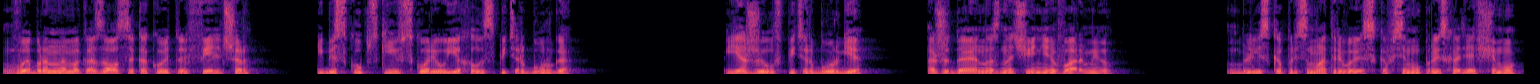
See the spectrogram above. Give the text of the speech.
Выбранным оказался какой-то фельдшер, и Бескупский вскоре уехал из Петербурга. Я жил в Петербурге, ожидая назначения в армию. Близко присматриваясь ко всему происходящему,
